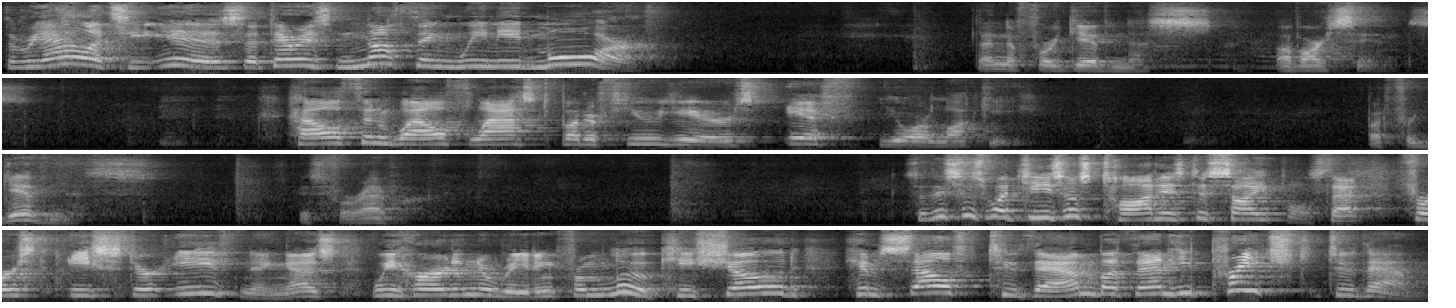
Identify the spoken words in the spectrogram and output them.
The reality is that there is nothing we need more than the forgiveness of our sins. Health and wealth last but a few years if you're lucky. But forgiveness is forever. So, this is what Jesus taught his disciples that first Easter evening, as we heard in the reading from Luke. He showed himself to them, but then he preached to them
